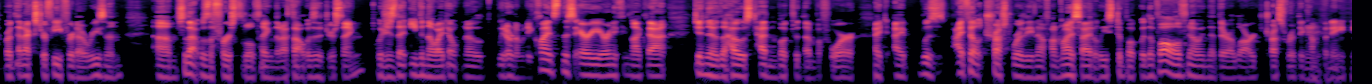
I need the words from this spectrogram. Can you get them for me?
or that extra fee for no reason. Um, so that was the first little thing that I thought was interesting, which is that even though I don't know, we don't have any clients in this area or anything like that, didn't know the host, hadn't booked with them before. I, I, was I felt trustworthy enough on my side at least to book with Evolve, knowing that they're a large, trustworthy mm-hmm. company,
